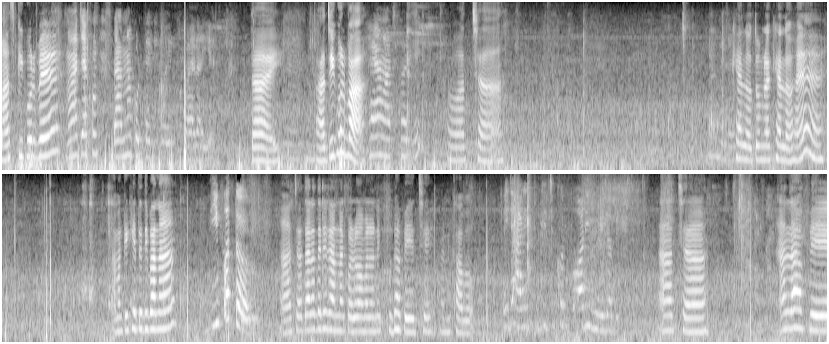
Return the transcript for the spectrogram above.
মাছ কি করবে? মাছ এখন রান্না করতে তাই? ভাজি করবা? হ্যাঁ মাছ ভাজি। ও আচ্ছা। খেলো তোমরা খেলো হ্যাঁ? আমাকে খেতে দিবা না? দিব তো। আচ্ছা তাড়াতাড়ি রান্না করো আমার অনেক ক্ষুধা পেয়েছে আমি খাব। এই যে আর একটু কিছুক্ষণ পরই হয়ে যাবে। আচ্ছা আল্লাহ হাফেজ।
